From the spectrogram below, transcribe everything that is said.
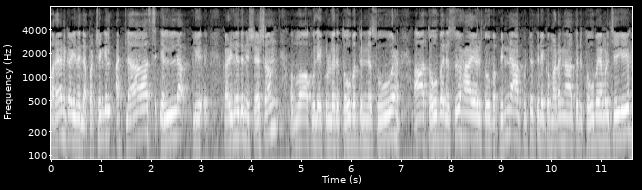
പറയാൻ കഴിയുന്നില്ല. പക്ഷെങ്കിൽ അറ്റ് ലാസ്റ്റ് എല്ലാം കഴിഞ്ഞതിന് ശേഷം അള്ളാഹുലേക്കുള്ള ഒരു തൗബത്തിന് നസൂഹ് ആ തൗബ നസുഹായ ഒരു തൗബ. പിന്നെ ആ കുറ്റത്തിലേക്ക് മടങ്ങാത്തൊരു തൗബ നമ്മൾ ചെയ്യുകയും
